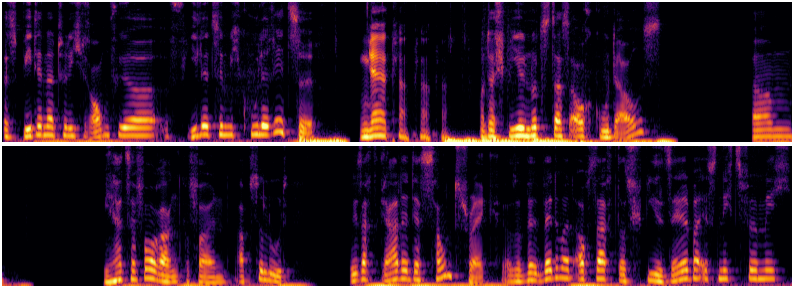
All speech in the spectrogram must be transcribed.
es bietet natürlich Raum für viele ziemlich coole Rätsel. Ja, ja, klar, klar, klar. Und das Spiel nutzt das auch gut aus. Ähm, mir hat es hervorragend gefallen, absolut. Wie gesagt, gerade der Soundtrack. Also, wenn man auch sagt, das Spiel selber ist nichts für mich,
